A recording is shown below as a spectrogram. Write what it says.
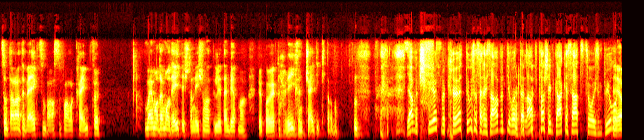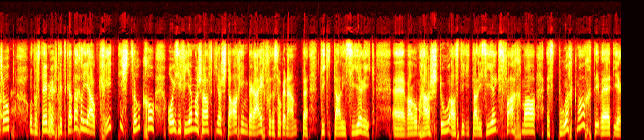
zum Teil auch den Weg zum Wasserfall kämpfen. Und wenn man dann mal dort ist, dann ist man natürlich, dann wird man, wird man wirklich reich entschädigt, oder? Ja, man spürt, man hört aus, dass ein das Abenteuer, das du erlebt hast, im Gegensatz zu unserem Bürojob. Ja. Und auf den möchte ich jetzt gerade ein bisschen auch kritisch zurückkommen. Unsere Firma schafft ja stark im Bereich von der sogenannten Digitalisierung. Äh, warum hast du als Digitalisierungsfachmann ein Buch gemacht? Wäre dir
